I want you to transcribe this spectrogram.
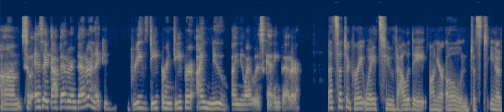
Um, so as I got better and better and I could breathe deeper and deeper, I knew I knew I was getting better. That's such a great way to validate on your own, just, you know,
